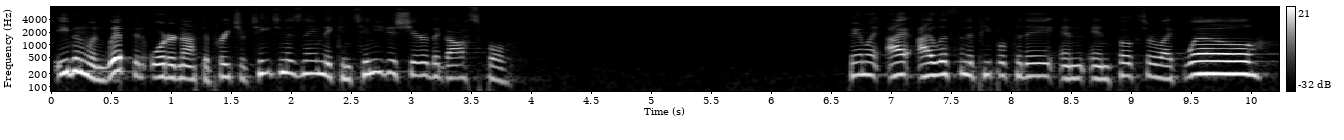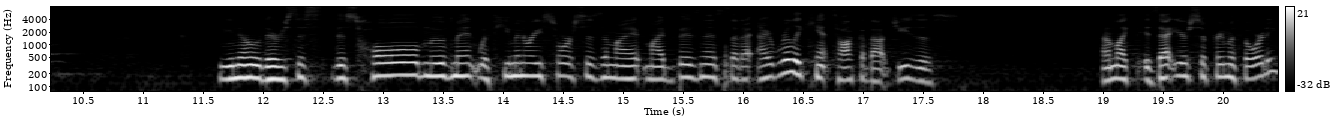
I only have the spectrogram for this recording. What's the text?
Even when whipped and ordered not to preach or teach in his name, they continue to share the gospel. Family, I, I listen to people today, and, and folks are like, well, you know, there's this, this whole movement with human resources in my, my business that I, I really can't talk about Jesus. And I'm like, is that your supreme authority?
